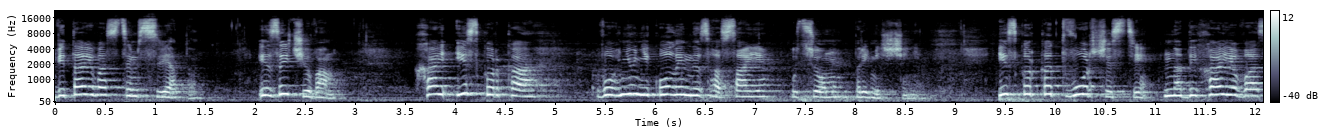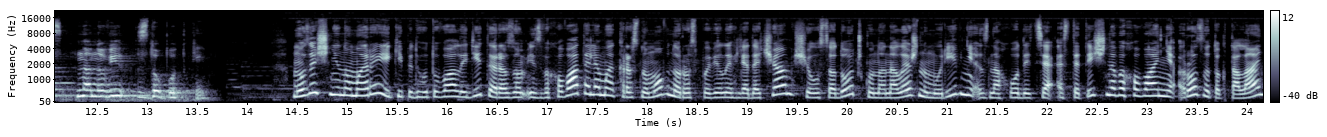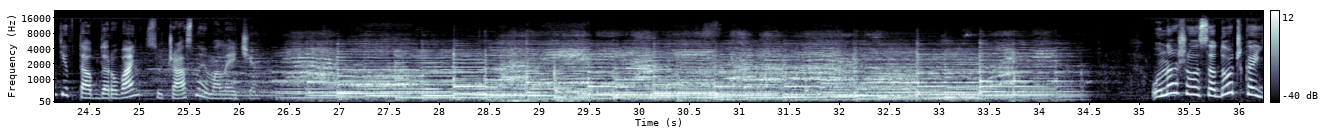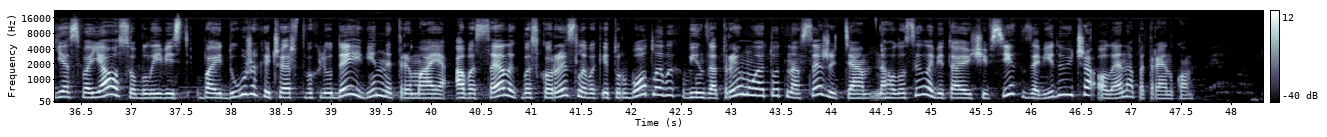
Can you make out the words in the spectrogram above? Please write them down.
вітаю вас з цим святом і зичу вам, хай іскорка вогню ніколи не згасає у цьому приміщенні. Іскорка творчості надихає вас на нові здобутки. Музичні номери, які підготували діти разом із вихователями, красномовно розповіли глядачам, що у садочку на належному рівні знаходиться естетичне виховання, розвиток талантів та обдарувань сучасної малечі. Нашого садочка є своя особливість. Байдужих і черствих людей він не тримає, а веселих, безкорисливих і турботливих він затримує тут на все життя, наголосила вітаючи всіх завідуюча Олена Петренко.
